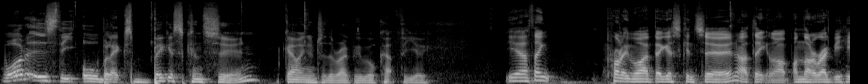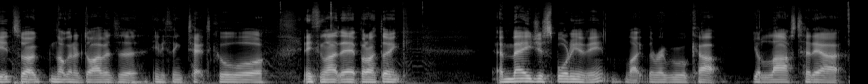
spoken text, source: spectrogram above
what is the All Blacks' biggest concern going into the Rugby World Cup for you? Yeah, I think probably my biggest concern. I think I'm not a rugby head, so I'm not going to dive into anything tactical or anything like that. But I think a major sporting event like the Rugby World Cup, your last hit out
